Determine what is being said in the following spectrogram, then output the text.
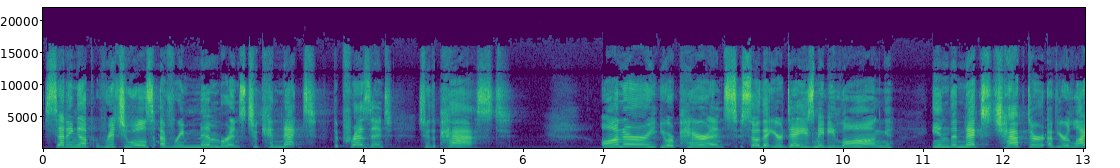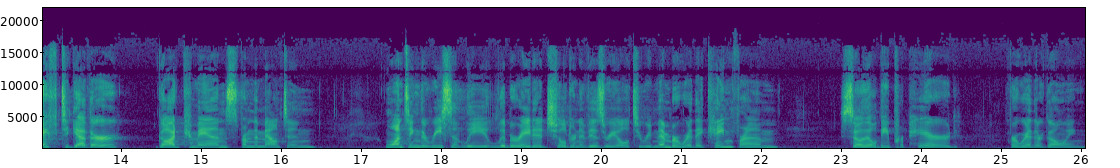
setting up rituals of remembrance to connect the present to the past. Honor your parents so that your days may be long. In the next chapter of your life together, God commands from the mountain, wanting the recently liberated children of Israel to remember where they came from so they'll be prepared for where they're going.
